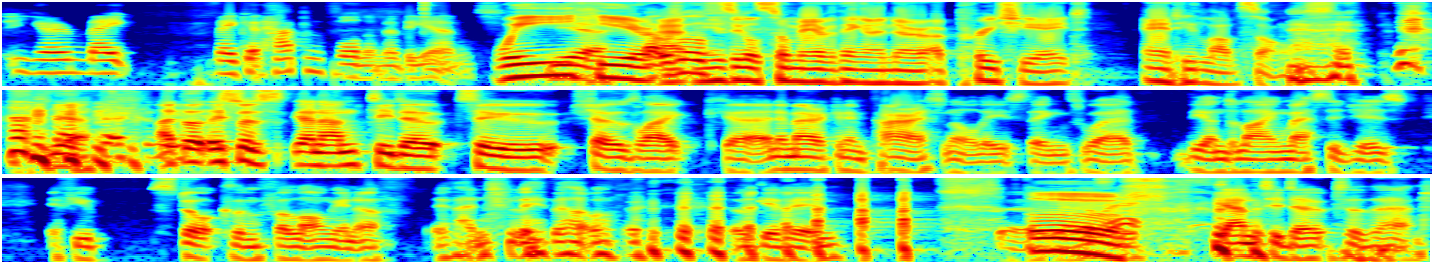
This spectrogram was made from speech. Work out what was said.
you know make make it happen for them at the end. we Yeah, here at also- Musicals Tell Me Everything I Know appreciate anti-love songs. yeah, I thought this was an antidote to shows like uh, An American in Paris and all these things, where the underlying message is if you stalk them for long enough, eventually they'll they'll give in. So, yeah, the antidote to that.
